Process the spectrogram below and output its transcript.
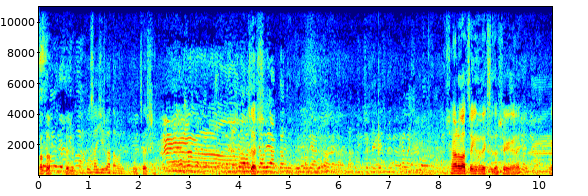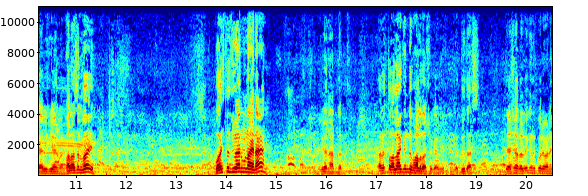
কত? পঁচাশির কথা বল। পঁচাশি। পঁচাশি। ষাঁড় বাচ্চা কিন্তু দেখছি দর্শক এখানে। গাবি জুয়ান ভালো আছেন ভাই? বয়স তো জুয়ান মনে হয় না? জুয়ান আট দাঁত তবে তলা কিন্তু ভালো দর্শক গাবি দুধ আছে। দেশাল হলে কিন্তু পরিমাণে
